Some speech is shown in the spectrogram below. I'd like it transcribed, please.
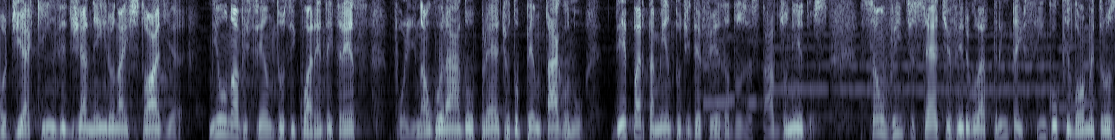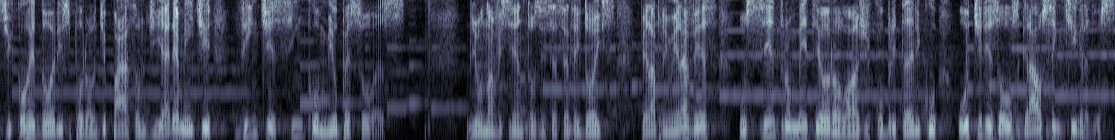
O dia 15 de janeiro na história. 1943 foi inaugurado o prédio do Pentágono, Departamento de Defesa dos Estados Unidos. São 27,35 quilômetros de corredores por onde passam diariamente 25 mil pessoas. 1962, pela primeira vez, o Centro Meteorológico Britânico utilizou os graus centígrados.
